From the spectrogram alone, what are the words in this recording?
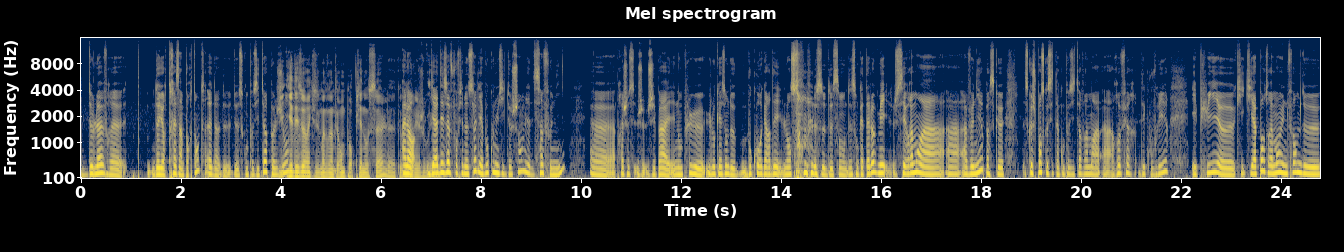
de l'œuvre, euh, d'ailleurs très importante, euh, de, ce compositeur, Paul Il Gion. y a des œuvres, excusez-moi de vous interrompre, pour piano seul euh, que vous Alors, avez joué il y a des œuvres pour piano seul, il y a beaucoup de musique de chambre, il y a des symphonies. Euh, après, je n'ai pas non plus eu l'occasion de beaucoup regarder l'ensemble de, son, de son catalogue, mais c'est vraiment à, à- à venir parce que, parce que je pense que c'est un compositeur vraiment à, à refaire découvrir et puis qui, qui apporte vraiment une forme de,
